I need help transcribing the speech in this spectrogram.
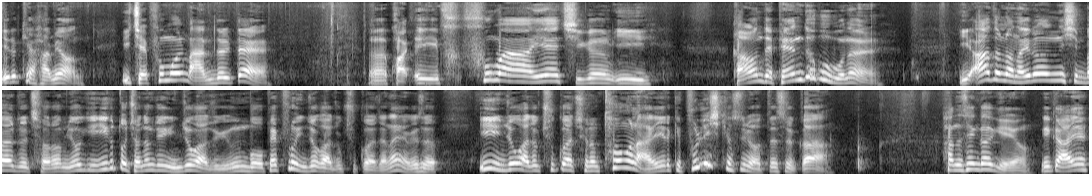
이렇게 하면 이 제품을 만들 때 어, 과- 이 푸- 푸마의 지금 이 가운데 밴드 부분을 이 아들러나 이런 신발들처럼 여기 이것도 전형적인 인조 가죽이 뭐 100% 인조 가죽 축구하잖아요. 그래서 이 인조 가죽 축구화처럼 텅을 아예 이렇게 분리시켰으면 어땠을까 하는 생각이에요. 그러니까 아예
